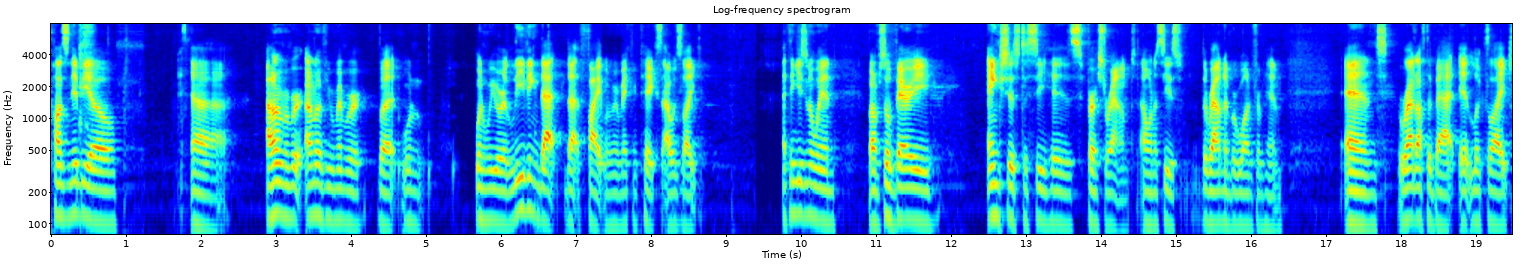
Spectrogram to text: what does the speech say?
Ponzinibbio, uh, I don't remember. I don't know if you remember, but when when we were leaving that that fight when we were making picks, I was like, I think he's gonna win, but I'm still very anxious to see his first round. I want to see his the round number one from him. And right off the bat, it looked like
